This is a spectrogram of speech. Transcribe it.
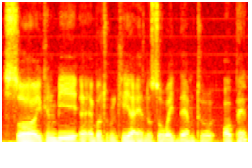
So you can be uh, able to click here and also wait them to open.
